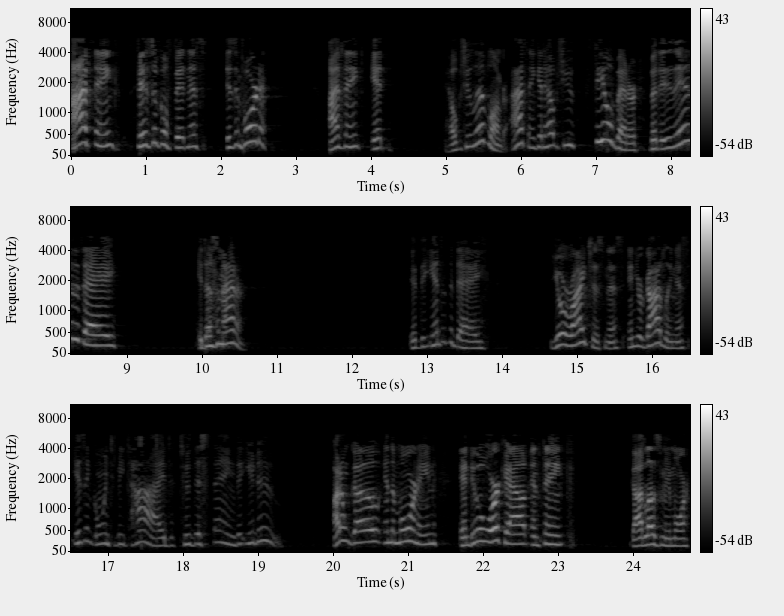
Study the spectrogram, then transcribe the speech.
I think physical fitness is important. I think it helps you live longer. I think it helps you feel better. But at the end of the day, it doesn't matter. At the end of the day, your righteousness and your godliness isn't going to be tied to this thing that you do. I don't go in the morning and do a workout and think, God loves me more.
